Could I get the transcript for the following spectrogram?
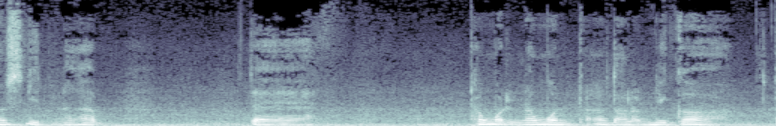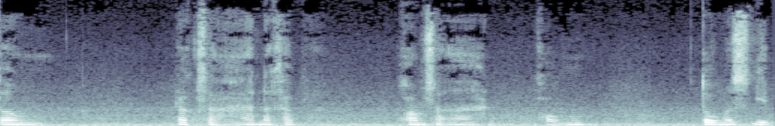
มัสยิดนะครับ แต่ทั้งหมดทั้งมวลต่างๆเหล่านี้ก็ต้องรักษานะครับ ความสะอาด ของตัวมัสยิด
